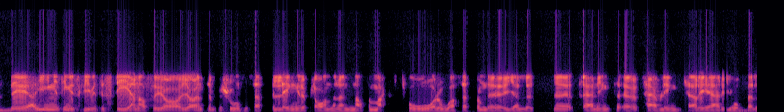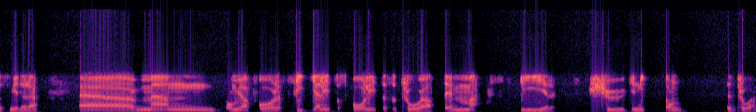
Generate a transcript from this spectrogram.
det är ingenting är skrivet i sten. Alltså jag, jag är inte en person som sätter längre planer än alltså max två år oavsett om det gäller eh, träning, eh, tävling, karriär, jobb eller så vidare. Eh, men om jag får sia lite och spå lite så tror jag att det max blir 2019. Det tror jag.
